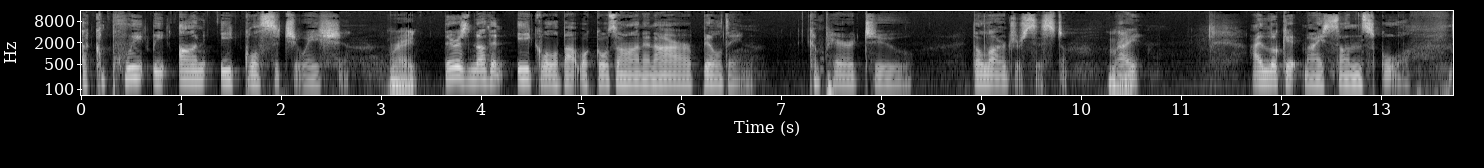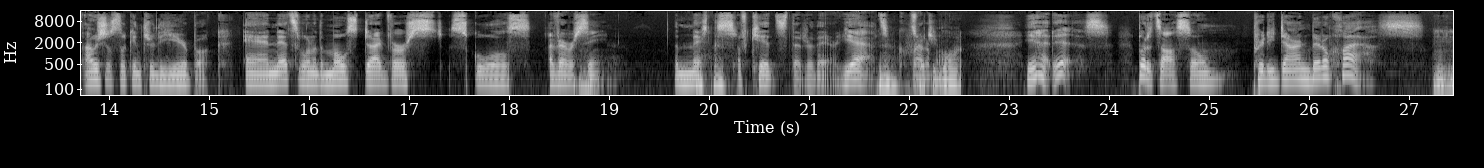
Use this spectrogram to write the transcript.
a completely unequal situation. Right. There is nothing equal about what goes on in our building compared to the larger system, mm-hmm. right? I look at my son's school. I was just looking through the yearbook, and that's one of the most diverse schools I've ever seen. the mix of kids that are there. Yeah, it's Yeah, incredible. that's what you'd want. Yeah, it is. But it's also pretty darn middle class. Mm-hmm.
